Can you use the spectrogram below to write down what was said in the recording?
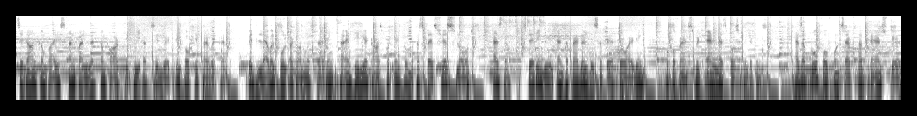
sedan combines unparalleled comfort with the accessibility of the private travel. With level 4 autonomous driving, the interior transfers into a spacious lounge as the steering wheel and the pedal disappear providing occupants with endless possibilities. As a proof of concept, the Grandsphere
